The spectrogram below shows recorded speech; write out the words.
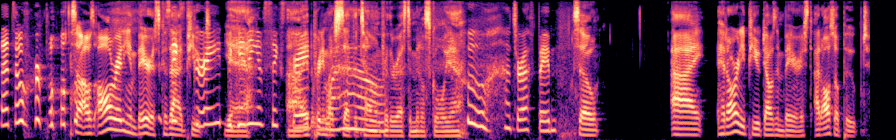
that's horrible. so I was already embarrassed because I had puked. grade, beginning of sixth grade. it pretty much set the tone for the rest of middle school, yeah. Whew, that's rough, babe. So I had already puked. I was embarrassed. I'd also pooped.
